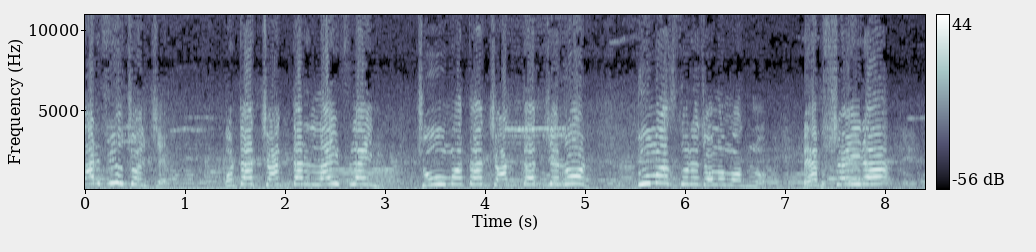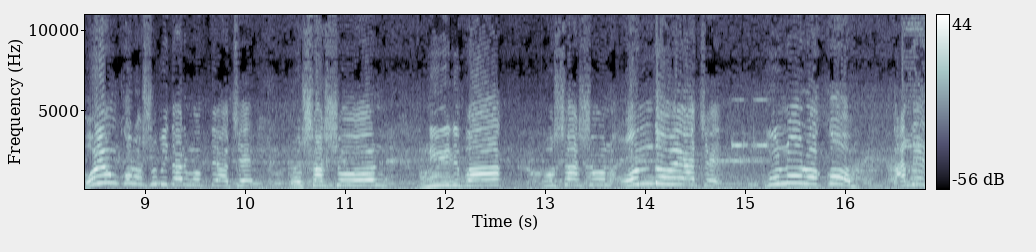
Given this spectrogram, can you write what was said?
কারফিউ চলছে। গোটা চাকদার লাইফ লাইন চৌমাথা চাকদার যে রোড, দু মাস ধরে জলমগ্ন। ব্যবসায়ীরা ভয়ঙ্কর অসুবিধার মধ্যে আছে। প্রশাসন নির্বাক, প্রশাসন অন্ধ হয়ে আছে। কোন রকম তাদের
